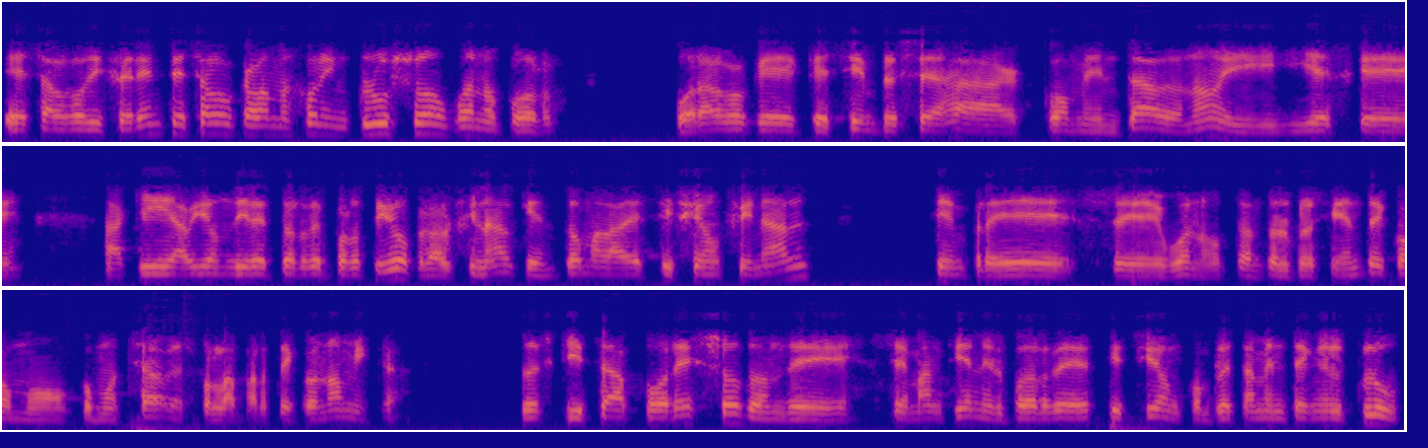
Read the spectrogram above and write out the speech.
es algo diferente, es algo que a lo mejor incluso, bueno, por, por algo que, que siempre se ha comentado, ¿no? Y, es que aquí había un director deportivo, pero al final quien toma la decisión final siempre es, eh, bueno, tanto el presidente como, como Chávez por la parte económica. Entonces, quizá por eso, donde se mantiene el poder de decisión completamente en el club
